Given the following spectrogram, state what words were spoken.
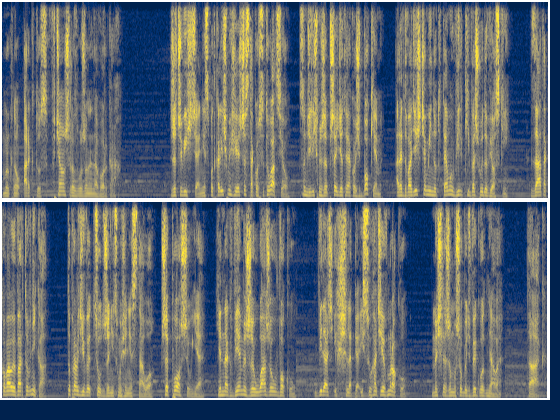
mruknął Arktus, wciąż rozłożony na workach. Rzeczywiście, nie spotkaliśmy się jeszcze z taką sytuacją. Sądziliśmy, że przejdzie to jakoś bokiem, ale 20 minut temu wilki weszły do wioski. Zaatakowały wartownika. To prawdziwy cud, że nic mu się nie stało. Przepłoszył je. Jednak wiemy, że łażą wokół. Widać ich ślepia i słychać je w mroku. Myślę, że muszą być wygłodniałe. Tak,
